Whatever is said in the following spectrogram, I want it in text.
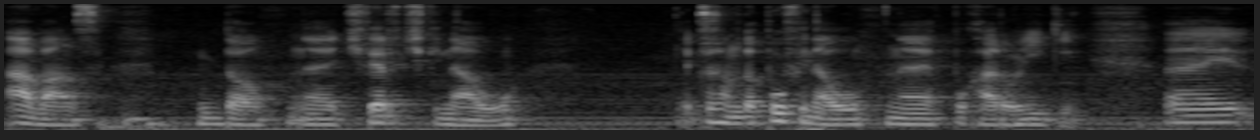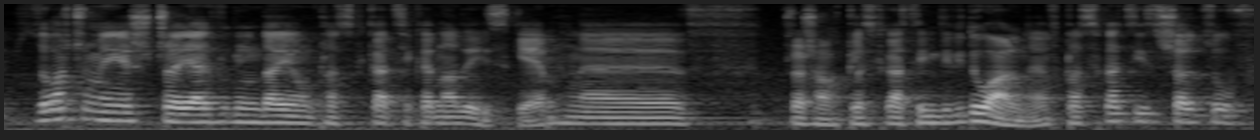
awans do e, ćwierćfinału nie, przepraszam, do półfinału e, Pucharu Ligi. E, Zobaczymy jeszcze, jak wyglądają klasyfikacje kanadyjskie. E, W, przepraszam, klasyfikacje indywidualne. W klasyfikacji strzelców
